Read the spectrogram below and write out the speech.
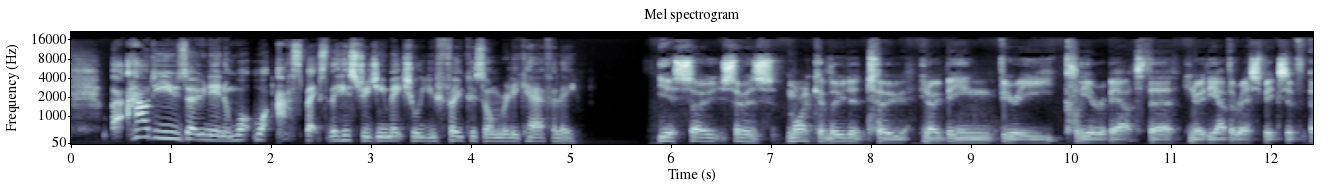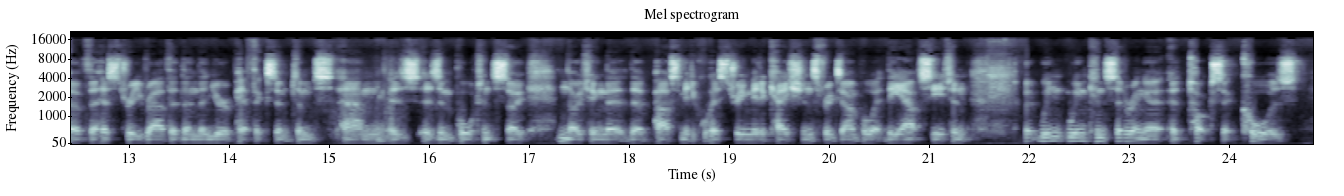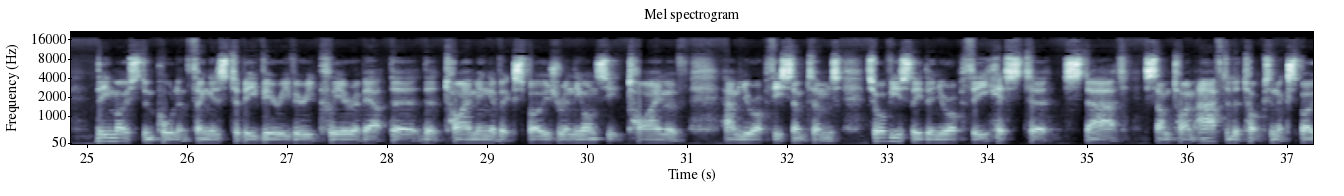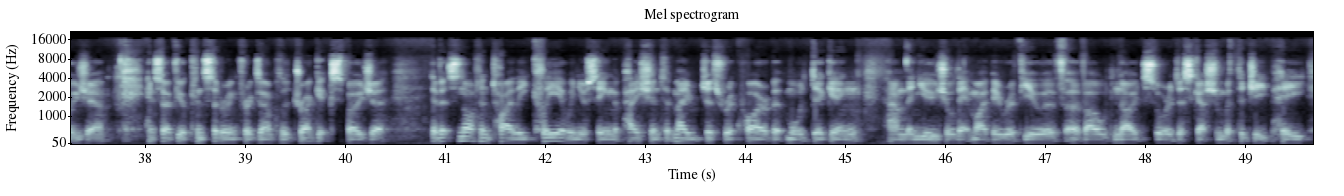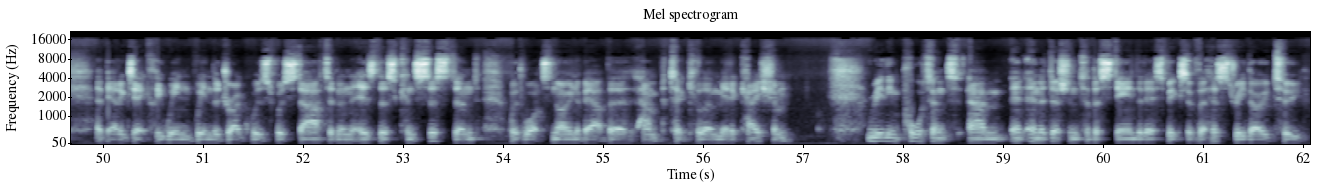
How do you zone in and what, what aspects of the history do you make sure you focus on really carefully? Yes, so so as Mike alluded to, you know, being very clear about the you know the other aspects of, of the history rather than the neuropathic symptoms um, is is important. So noting the the past medical history, medications, for example, at the outset, and but when when considering a, a toxic cause the most important thing is to be very, very clear about the, the timing of exposure and the onset time of um, neuropathy symptoms. So, obviously, the neuropathy has to start sometime after the toxin exposure. And so, if you're considering, for example, a drug exposure, if it's not entirely clear when you're seeing the patient, it may just require a bit more digging um, than usual. That might be review of, of old notes or a discussion with the GP about exactly when, when the drug was, was started and is this consistent with what's known about the um, particular medication. Really important um, in, in, addition to the standard aspects of the history though to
